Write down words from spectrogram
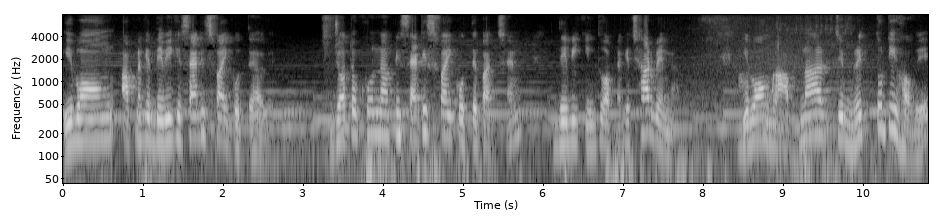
এবং আপনাকে দেবীকে স্যাটিসফাই করতে হবে। যতক্ষণ না আপনি স্যাটিসফাই করতে পারছেন, দেবী কিন্তু আপনাকে ছাড়বেন না। এবং আপনার যে মৃত্যুটি হবে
